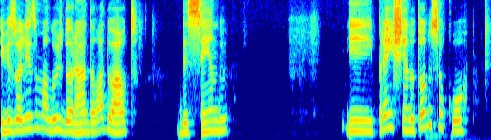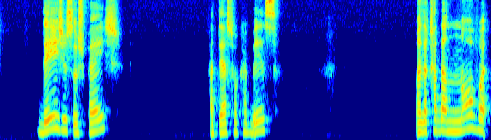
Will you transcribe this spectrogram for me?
e visualize uma luz dourada lá do alto, descendo e preenchendo todo o seu corpo, desde os seus pés até a sua cabeça. Mas a cada nova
